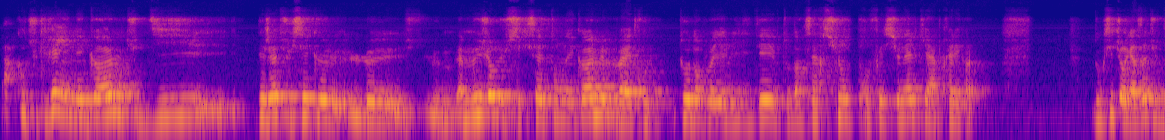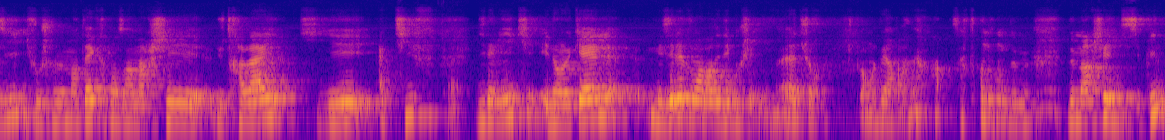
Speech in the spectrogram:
bah, quand tu crées une école tu te dis déjà, tu sais que le, la mesure du succès de ton école va être au taux d'employabilité, au taux d'insertion professionnelle qui est après l'école. Donc si tu regardes ça, tu te dis, il faut que je m'intègre dans un marché du travail qui est actif, dynamique, et dans lequel mes élèves vont avoir des débouchés. Là, tu, peux enlever un, certain nombre de, de, marchés et de disciplines.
